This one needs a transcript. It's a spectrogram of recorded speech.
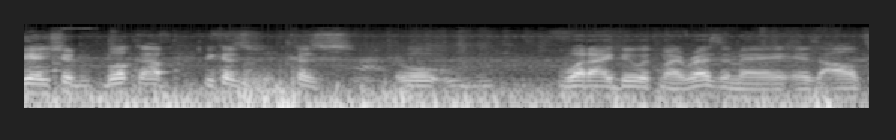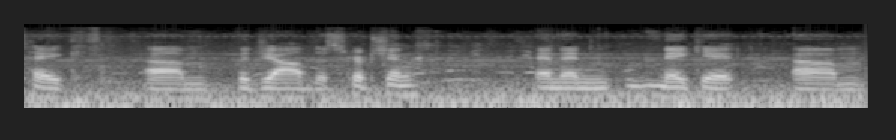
yeah, you should look up because because well, what I do with my resume is I'll take um, the job description and then make it um,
